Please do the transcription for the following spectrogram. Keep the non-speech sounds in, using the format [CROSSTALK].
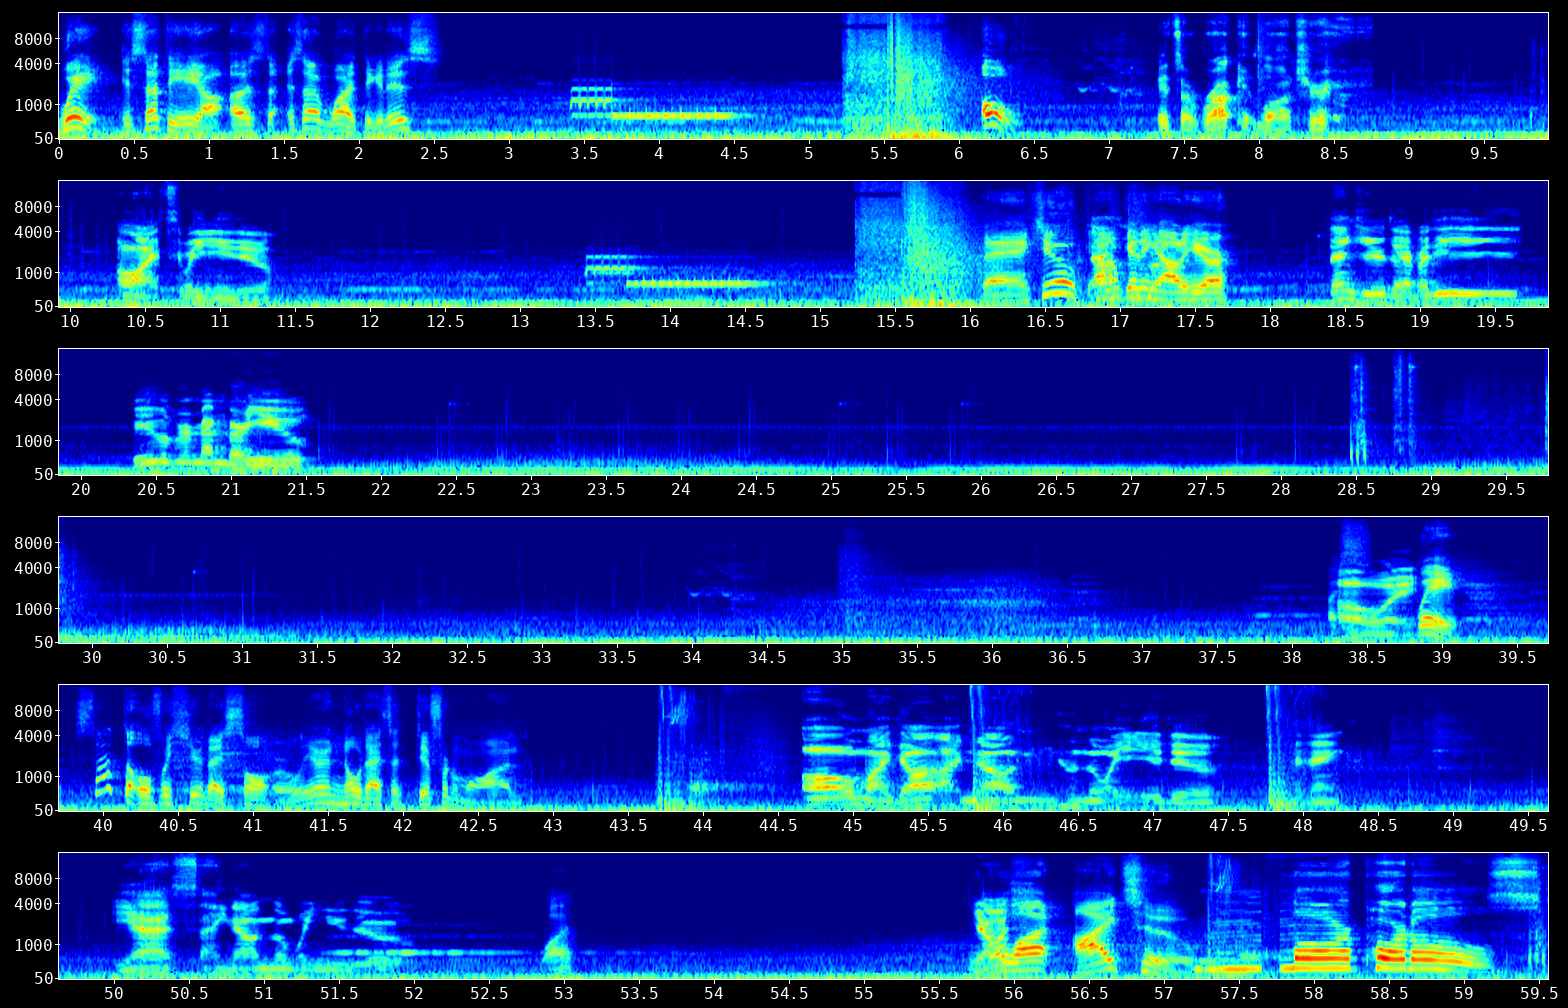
Wait, is that the AI? Uh, is, that, is that what I think it is? Oh! It's a rocket launcher. [LAUGHS] Oh, I see what you need to do. Thank you. I'm you, getting out of here. Thank you there, buddy. We will remember you. S- Oh, wait. Wait, is that the over here that I saw earlier? No, that's a different one. Oh my god, I now know what you need to do. I think. Yes, I now know what you need to do. What? You Yosh. know what? I too. More portals.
